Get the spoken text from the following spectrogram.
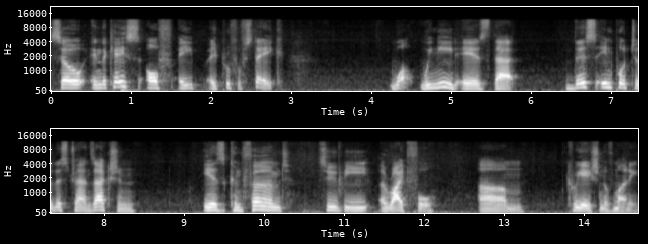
So in the case of a, a proof of stake, what we need is that this input to this transaction is confirmed to be a rightful um, creation of money.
